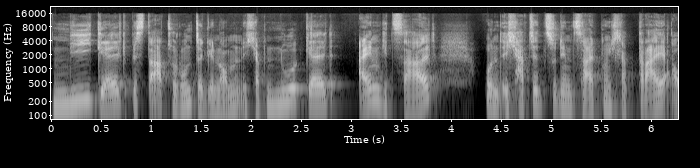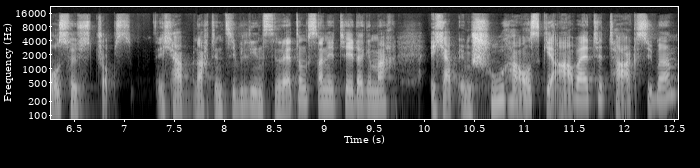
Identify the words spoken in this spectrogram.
nie Geld bis dato runtergenommen. Ich habe nur Geld eingezahlt und ich hatte zu dem Zeitpunkt, ich glaube, drei Aushilfsjobs. Ich habe nach dem Zivildienst den Rettungssanitäter gemacht. Ich habe im Schuhhaus gearbeitet tagsüber.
